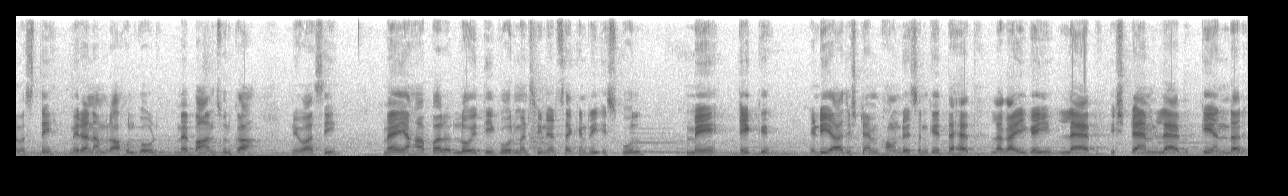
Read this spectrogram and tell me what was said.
नमस्ते, मेरा नाम राहुल गौड़, मैं बानसुर का निवासी। मैं यहाँ पर लोयती गवर्नमेंट सीनियर सेकेंडरी स्कूल में एक इंडिया स्टेम फाउंडेशन के तहत लगाई गई लैब, स्टेम लैब के अंदर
